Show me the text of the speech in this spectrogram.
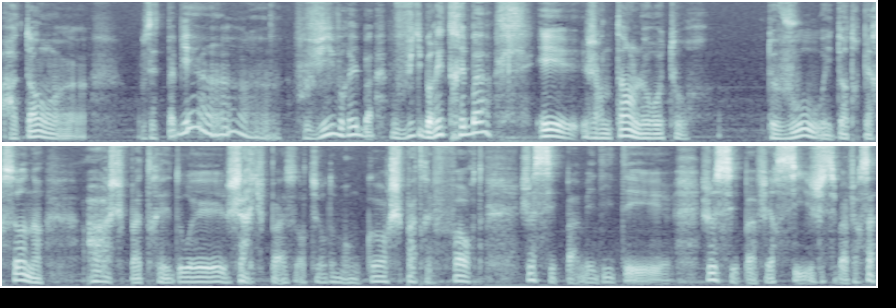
Attends, euh, vous n'êtes pas bien, hein vous vivrez bas, vous vibrez très bas. Et j'entends le retour de vous et d'autres personnes. Ah, je suis pas très doué, j'arrive pas à sortir de mon corps, je suis pas très forte, je sais pas méditer, je sais pas faire ci, je sais pas faire ça.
